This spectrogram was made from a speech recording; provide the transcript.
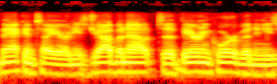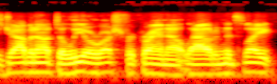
McIntyre and he's jobbing out to Baron Corbin and he's jobbing out to Lio Rush for crying out loud. And it's like,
